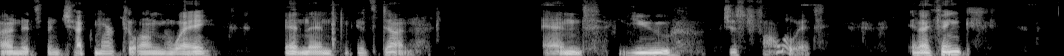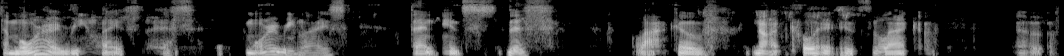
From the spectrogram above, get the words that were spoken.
done. It's been check marked along the way, and then it's done. And you just follow it. And I think the more I realize this, the more I realize that it's this lack of not clear, it's the lack of, of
